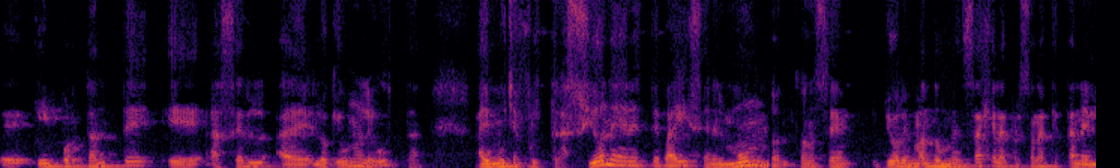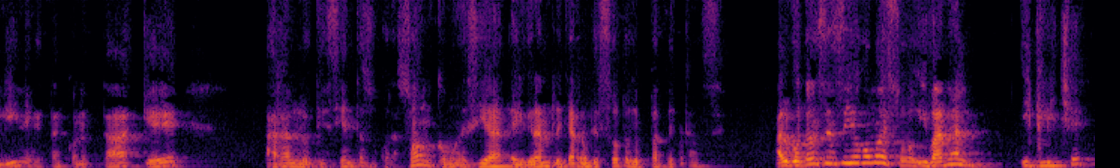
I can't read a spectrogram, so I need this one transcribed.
eh, qué importante eh, hacer lo que a uno le gusta. Hay muchas frustraciones en este país, en el mundo. Entonces, yo les mando un mensaje a las personas que están en línea, que están conectadas, que hagan lo que sienta su corazón, como decía el gran Ricardo de Soto, que en paz descanse. Algo tan sencillo como eso, y banal, y cliché,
